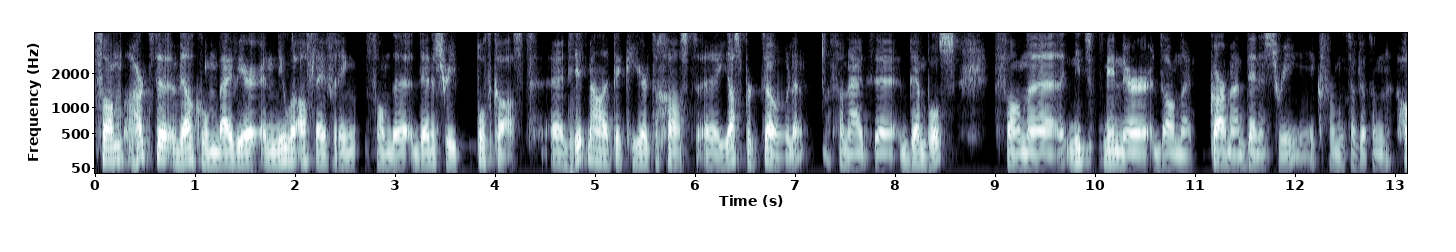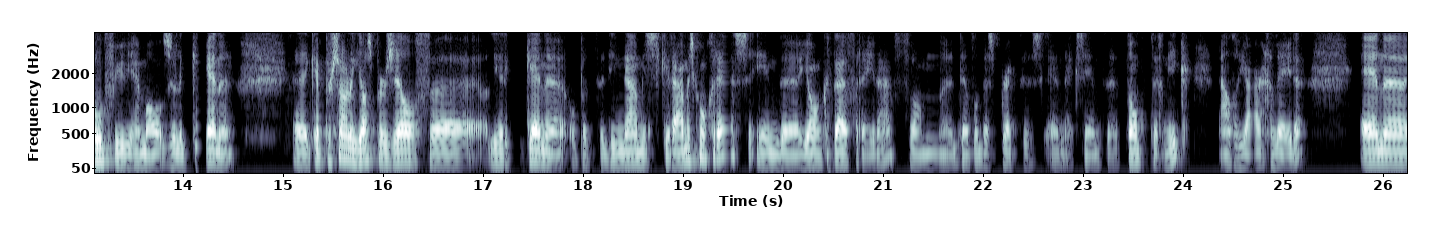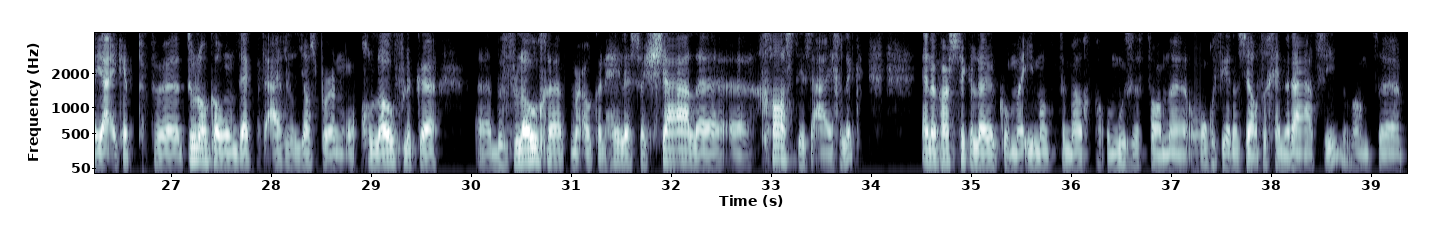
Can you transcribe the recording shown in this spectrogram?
Van harte welkom bij weer een nieuwe aflevering van de Dentistry Podcast. Uh, ditmaal heb ik hier te gast uh, Jasper Tolen vanuit uh, Den Bosch van niets minder dan Karma Dentistry. Ik vermoed ook dat een hoop van jullie hem al zullen kennen. ik heb persoonlijk Jasper zelf leren kennen op het Dynamisch Keramisch Congres in de Johan Cruijff Arena van Dental Best Practice en Accent Tandtechniek, een aantal jaar geleden. En ja, ik heb toen ook al ontdekt eigenlijk dat Jasper een ongelooflijke bevlogen, maar ook een hele sociale uh, gast is eigenlijk. En ook hartstikke leuk om uh, iemand te mogen ontmoeten van ongeveer dezelfde generatie. Want ehm,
